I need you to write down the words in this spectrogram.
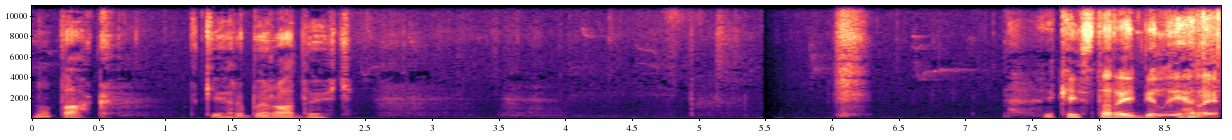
Ну так, такі гриби радують. Який старий білий гриб.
